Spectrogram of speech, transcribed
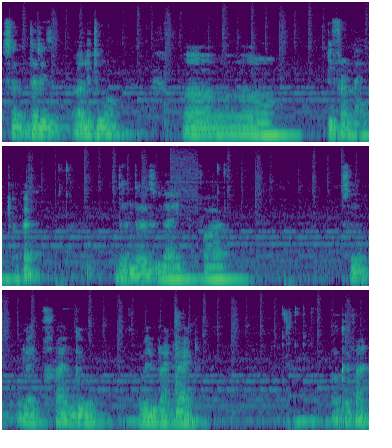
so there is a little more uh, different light effect then there is light 5 so light 5 give very bright light. Okay fine.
